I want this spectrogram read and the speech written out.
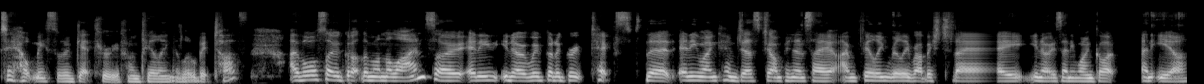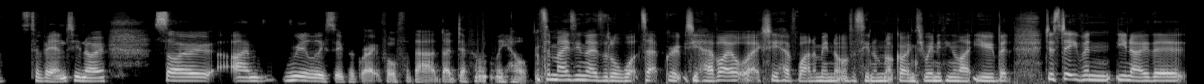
to help me sort of get through if I'm feeling a little bit tough. I've also got them on the line. So any, you know, we've got a group text that anyone can just jump in and say, I'm feeling really rubbish today. You know, has anyone got an ear to vent, you know? So I'm really super grateful for that. That definitely helps. It's amazing those little WhatsApp groups you have. I actually have one. I mean, obviously, I'm not going through anything like you, but just even, you know, the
